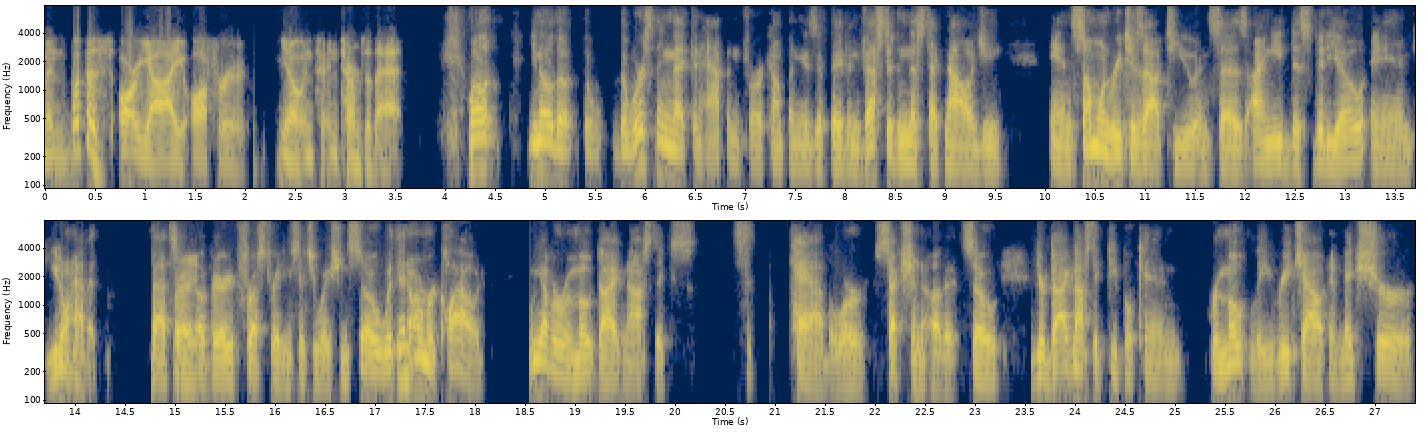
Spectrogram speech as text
And what does REI offer, you know, in, in terms of that? Well, you know, the, the the worst thing that can happen for a company is if they've invested in this technology and someone reaches out to you and says, I need this video and you don't have it. That's right. a, a very frustrating situation. So within Armor Cloud, we have a remote diagnostics tab or section of it. So your diagnostic people can remotely reach out and make sure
